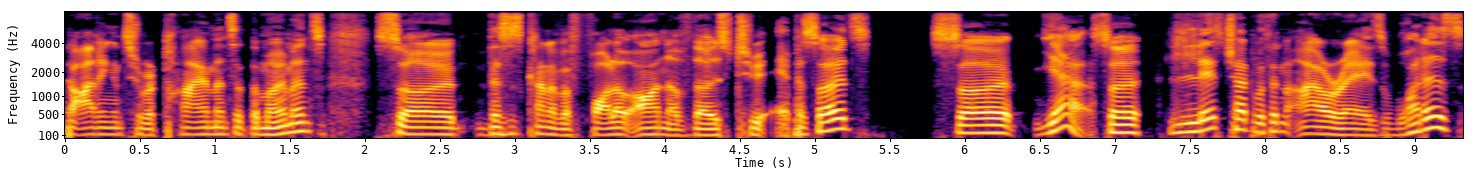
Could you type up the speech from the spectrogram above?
diving into retirements at the moment. So this is kind of a follow on of those two episodes. So, yeah. So let's chat within IRAs. What is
